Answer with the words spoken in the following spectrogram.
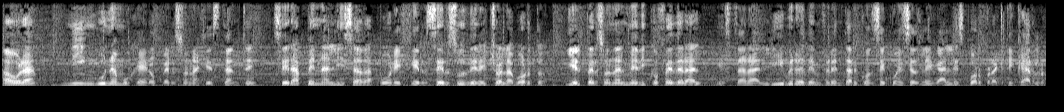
Ahora, ninguna mujer o persona gestante será penalizada por ejercer su derecho al aborto y el personal médico federal estará libre de enfrentar consecuencias legales por practicarlo.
